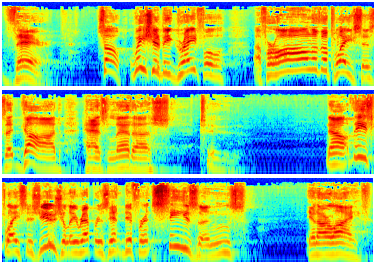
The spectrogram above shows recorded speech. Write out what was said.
there. So we should be grateful uh, for all of the places that God has led us to. Now, these places usually represent different seasons in our life.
